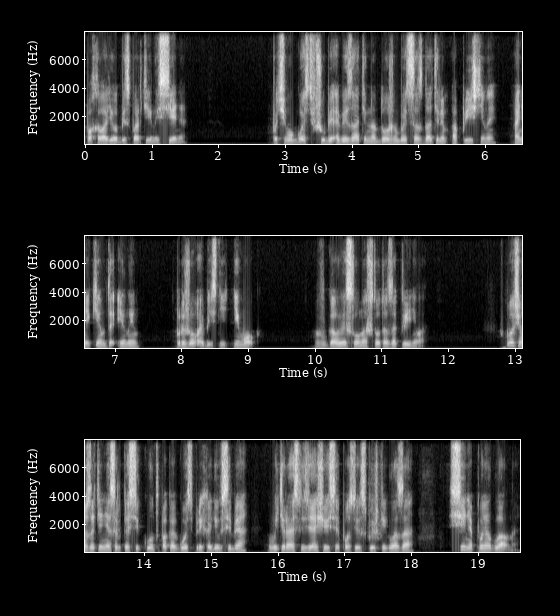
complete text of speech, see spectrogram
Похолодел беспартийный Сеня. Почему гость в шубе обязательно должен быть создателем опричнины, а не кем-то иным, Прыжов объяснить не мог. В голове словно что-то заклинило. Впрочем, за те несколько секунд, пока гость приходил в себя, вытирая слезящиеся после вспышки глаза, Сеня понял главное.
